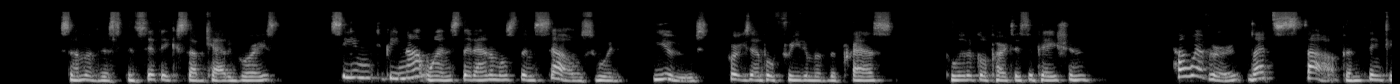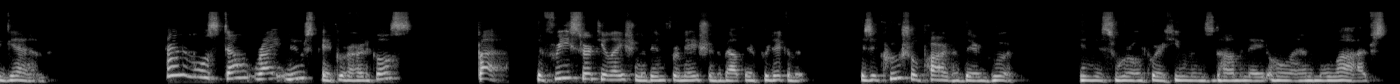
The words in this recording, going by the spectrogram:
Some of the specific subcategories seem to be not ones that animals themselves would use. For example, freedom of the press, political participation. However, let's stop and think again. Animals don't write newspaper articles, but the free circulation of information about their predicament is a crucial part of their good in this world where humans dominate all animal lives.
